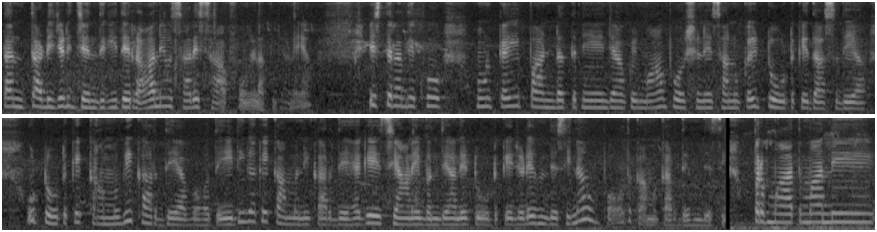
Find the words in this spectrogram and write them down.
ਤਾਂ ਤੁਹਾਡੀ ਜਿਹੜੀ ਜ਼ਿੰਦਗੀ ਦੇ ਰਾਹ ਨੇ ਉਹ ਸਾਰੇ ਸਾਫ਼ ਹੋਣ ਲੱਗ ਜਾਣੇ ਆ। ਇਸ ਤਰ੍ਹਾਂ ਦੇਖੋ, ਹੁਣ ਕਈ ਪੰਡਤ ਨੇ ਜਾਂ ਕੋਈ ਮਹਾਂਪੁਰਸ਼ ਨੇ ਸਾਨੂੰ ਕਈ ਟੋਟ ਕੇ ਦੱਸਦੇ ਆ। ਉਹ ਟੋਟ ਕੇ ਕੰਮ ਵੀ ਕਰਦੇ ਆ ਬਹੁਤ। ਇਹ ਨਹੀਂਗਾ ਕਿ ਕੰਮ ਨਹੀਂ ਕਰਦੇ ਹੈਗੇ। ਸਿਆਣੇ ਬੰਦਿਆਂ ਦੇ ਟੋਟ ਕੇ ਜਿਹੜੇ ਹੁੰਦੇ ਸੀ ਨਾ, ਉਹ ਬਹੁਤ ਕੰਮ ਕਰਦੇ ਹੁੰਦੇ ਸੀ। ਪਰਮਾਤਮਾ ਨੇ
